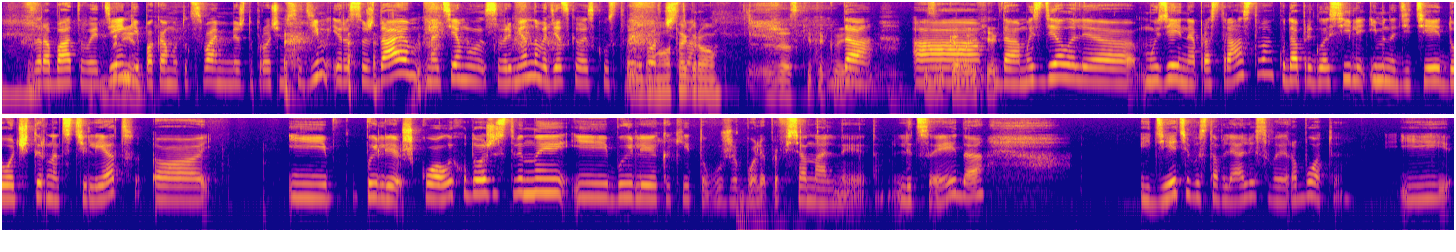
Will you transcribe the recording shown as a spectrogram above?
Зарабатывает деньги, Блин. пока мы тут с вами, между прочим, сидим и рассуждаем на тему современного детского искусства и творчества. Вот гром. Жесткий такой да. а, эффект. Да, мы сделали музейное пространство, куда пригласили именно детей до 14 лет. Э, и были школы художественные, и были какие-то уже более профессиональные там, лицеи, да. И дети выставляли свои работы. И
